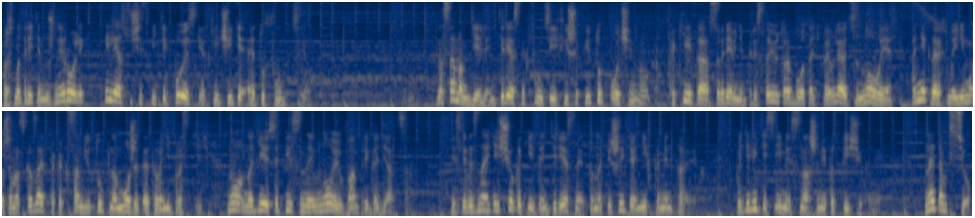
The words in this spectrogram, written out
Просмотрите нужный ролик или осуществите поиск и отключите эту функцию. На самом деле интересных функций и фишек YouTube очень много. Какие-то со временем перестают работать, появляются новые, о некоторых мы не можем рассказать, так как сам YouTube нам может этого не простить. Но надеюсь описанные мною вам пригодятся. Если вы знаете еще какие-то интересные, то напишите о них в комментариях. Поделитесь ими с нашими подписчиками. На этом все.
